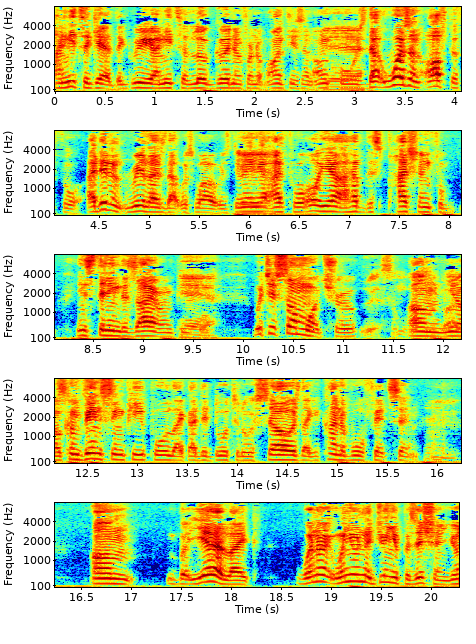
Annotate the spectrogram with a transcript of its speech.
I need to get a degree. I need to look good in front of aunties and uncles. Yeah. That was an afterthought. I didn't realize that was why I was doing Yeah. it. I thought, oh yeah, I have this passion for instilling desire in people, Yeah, yeah. which is somewhat true. Yeah, somewhat Um, true, you know, but it's- convincing people like I did door to door sales, like it kind of all fits in. Mm. Um, but yeah, like when I when you're in a junior position, you're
